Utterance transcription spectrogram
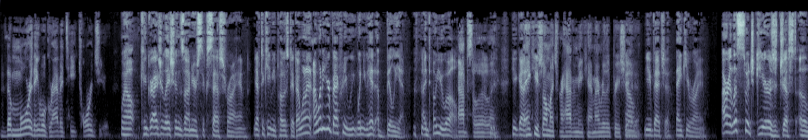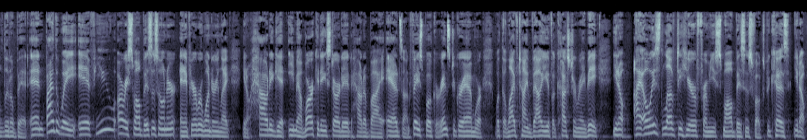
the more they will gravitate towards you. Well, congratulations on your success, Ryan. You have to keep me posted. I want to. I want to hear back from you when you hit a billion. I know you will. Absolutely. you got. Thank it. you so much for having me, Kim. I really appreciate oh, it. You betcha. Thank you, Ryan. All right, let's switch gears just a little bit. And by the way, if you are a small business owner and if you're ever wondering like, you know, how to get email marketing started, how to buy ads on Facebook or Instagram or what the lifetime value of a customer may be, you know, I always love to hear from you small business folks because, you know,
